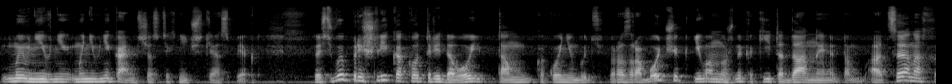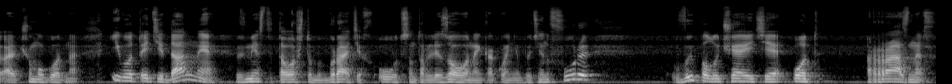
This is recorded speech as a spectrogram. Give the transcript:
мы не, мы не вникаем сейчас в технический аспект. То есть вы пришли как вот рядовой там какой-нибудь разработчик, и вам нужны какие-то данные там о ценах, о чем угодно. И вот эти данные, вместо того, чтобы брать их у централизованной какой-нибудь инфуры, вы получаете от разных,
